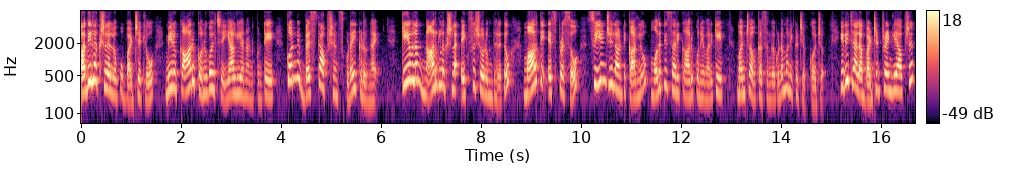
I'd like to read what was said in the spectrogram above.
పది లక్షల లోపు బడ్జెట్లో మీరు కారు కొనుగోలు చేయాలి అని అనుకుంటే కొన్ని బెస్ట్ ఆప్షన్స్ కూడా ఇక్కడ ఉన్నాయి. కేవలం నాలుగు లక్షల ఎక్స్ షోరూమ్ ధరతో మారుతి ఎస్ప్రెస్సో సిఎన్జి లాంటి కార్లు మొదటిసారి కారు కొనే వారికి మంచి అవకాశంగా కూడా మనం ఇక్కడ చెప్పుకోవచ్చు. ఇది చాలా బడ్జెట్ ఫ్రెండ్లీ ఆప్షన్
